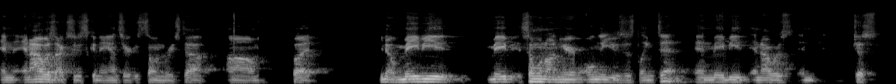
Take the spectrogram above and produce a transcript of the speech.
and and I was actually just going to answer because someone reached out. Um, but you know, maybe maybe someone on here only uses LinkedIn, and maybe and I was in, just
